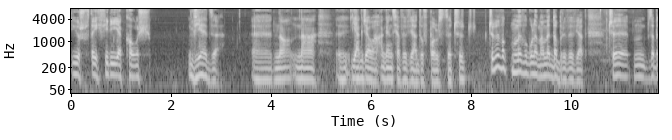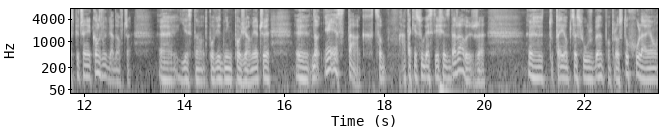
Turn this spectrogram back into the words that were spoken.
już w tej chwili jakąś wiedzę no, na jak działa agencja wywiadu w Polsce? Czy, czy my, w- my w ogóle mamy dobry wywiad? Czy mm, zabezpieczenie kontrwywiadowcze e, jest na odpowiednim poziomie? Czy e, no, nie jest tak, co, a takie sugestie się zdarzały, że e, tutaj obce służby po prostu hulają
